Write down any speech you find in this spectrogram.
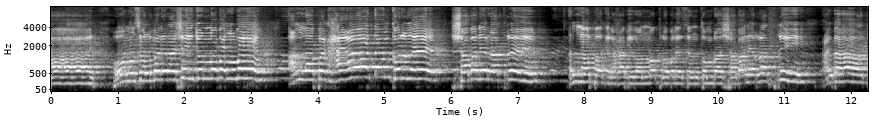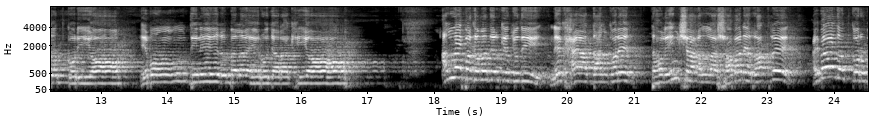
হয়। ও মুসলমানেরা সেই জন্য বলব, আল্লাহ পাক হায়াত দান করলে সাবানের রাত্রে, আল্লাহ পাকের হাবিব অন্যত্র বলেছেন, তোমরা সাবানের রাত্রি ইবাদত করিও এবং দিনের বেলায় রোজা রাখিও। আল্লাহ পাক আমাদেরকে যদি নেক হায়াত দান করেন, তাহলে ইনশা আল্লাহ সাবানের রাত্রে ইবাদত করব।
